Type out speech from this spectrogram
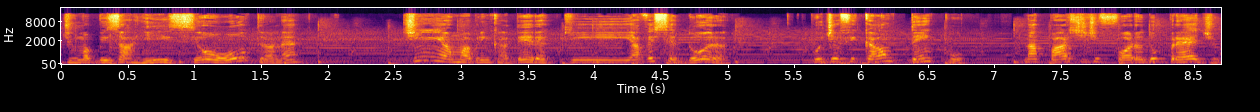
de uma bizarrice ou outra, né? Tinha uma brincadeira que a vencedora podia ficar um tempo na parte de fora do prédio.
